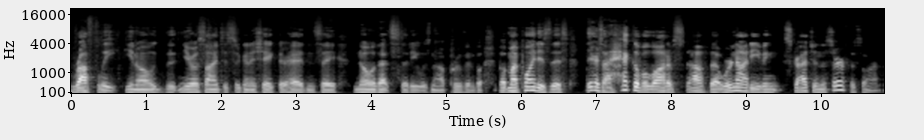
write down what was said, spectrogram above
Roughly, you know, the neuroscientists are going to shake their head and say, no, that study was not proven. But, but my point is this, there's a heck of a lot of stuff that we're not even scratching the surface on.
